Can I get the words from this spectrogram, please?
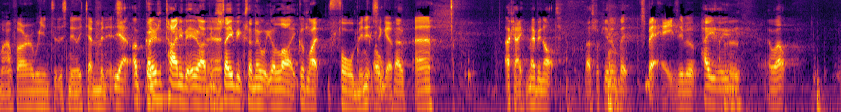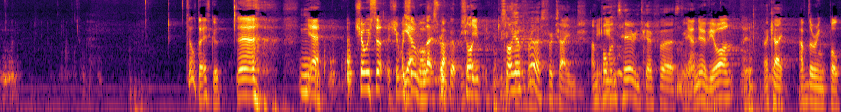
how far are we into this? Nearly ten minutes. Yeah, I've, got there's a tiny bit here. I've been Yeah. saving because I know what you're like. good like four minutes Oh, ago. no. Uh, Okay, maybe not. That's looking a little bit it's a bit hazy, but hazy. Oh well. still tastes good. Uh, yeah. Shall we? su- Shall we Yeah, sum up? let's wrap up. Shall, I, Keep- keep shall I go first for a change? I'm Yeah. volunteering to go first. Yeah, I know if you want. Yeah. Okay. Have the ring pull.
